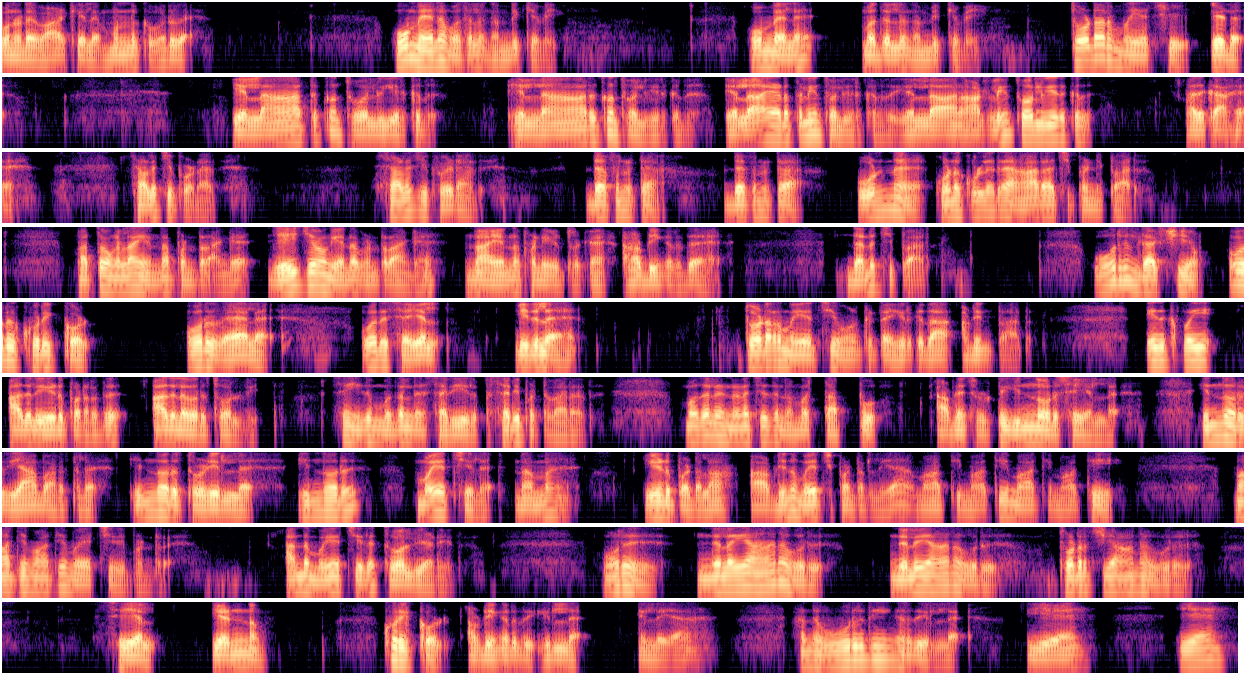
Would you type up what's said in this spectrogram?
உன்னோட வாழ்க்கையில முன்னுக்கு வருவேன் உன் மேல முதல்ல நம்பிக்கை வை. உன் மேல முதல்ல நம்பிக்கை வை. தொடர் முயற்சி எடு. எல்லாத்துக்கும் தோல்வி இருக்குது. எல்லாருக்கும் தோல்வி இருக்குது. எல்லா இடத்துலையும் தோல்வி இருக்குது. எல்லா நாட்டிலையும் தோல்வி இருக்குது. அதுக்காக சளைச்சு போடாது. சளைச்சு போயிடாது. டெஃபினட்டா டெஃபினட்டா உன்னை உனக்குள்ளே ஆராய்ச்சி பண்ணிப்பார் மற்றவங்கெல்லாம் என்ன பண்ணுறாங்க ஜெயிச்சவங்க என்ன பண்ணுறாங்க நான் என்ன பண்ணிக்கிட்டு இருக்கேன்? அப்படிங்கிறத நினச்சிப்பார் ஒரு லட்சியம் ஒரு குறிக்கோள் ஒரு வேலை ஒரு செயல் இதில் தொடர் முயற்சி உன்கிட்ட இருக்குதா அப்படின்னு பாரு. இதுக்கு போய் அதில் ஈடுபடுறது அதில் ஒரு தோல்வி. சரி இது முதல்ல சரி சரிப்பட்டு வராது. முதல்ல நினைச்சது நம்ம தப்பு அப்படின்னு சொல்லிட்டு இன்னொரு செயல்ல இன்னொரு வியாபாரத்துல இன்னொரு தொழில்ல இன்னொரு முயற்சியில நம்ம ஈடுபடலாம் அப்படின்னு முயற்சி பண்றது இல்லையா? மாத்தி மாத்தி மாத்தி மாத்தி மாத்தி மாத்தி முயற்சி பண்ற. அந்த முயற்சியில தோல்வி அடையுது. ஒரு நிலையான ஒரு நிலையான ஒரு தொடர்ச்சியான ஒரு செயல் எண்ணம் குறிக்கோள் அப்படிங்கிறது இல்லை இல்லையா? அந்த உறுதிங்கிறது இல்லை. ஏன்? ஏன்?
